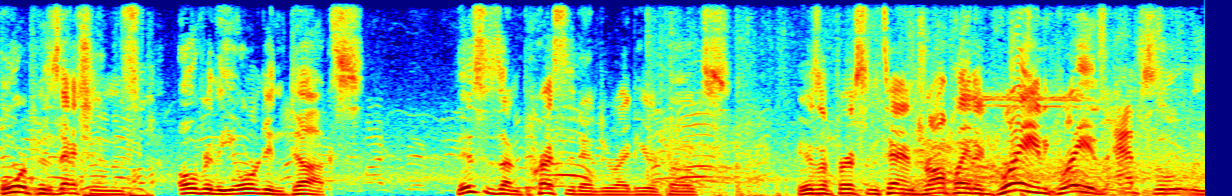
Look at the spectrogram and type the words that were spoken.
four possessions over the Oregon Ducks. This is unprecedented right here, folks. Here's a first and 10. Draw play to Gray, and Gray is absolutely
